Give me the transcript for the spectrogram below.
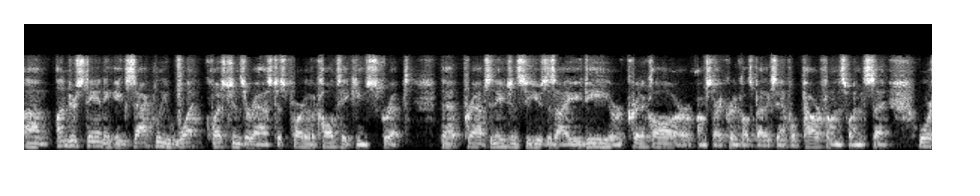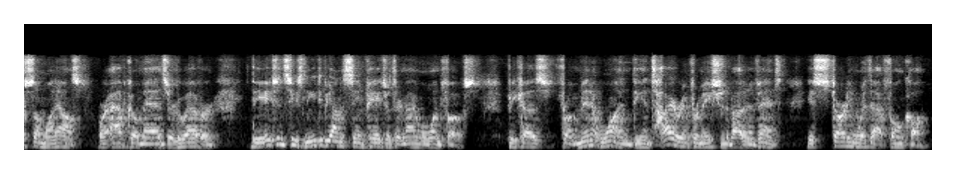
um, understanding exactly what questions are asked as part of a call taking script that perhaps an agency uses IED or Critical, or I'm sorry, Critical is a bad example. PowerPhone is what I'm going to say, or someone else, or APCO Meds or whoever. The agencies need to be on the same page with their 911 folks because from minute one, the entire information about an event is starting with that phone call.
